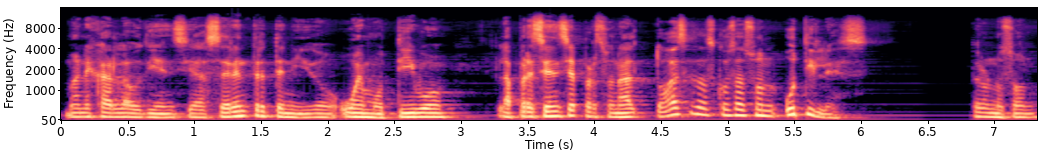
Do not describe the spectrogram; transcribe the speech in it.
manejar la audiencia, ser entretenido o emotivo, la presencia personal, todas esas cosas son útiles, pero no son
